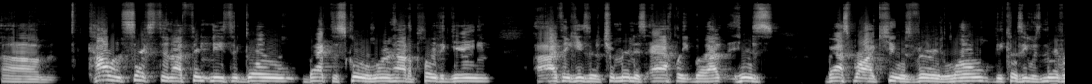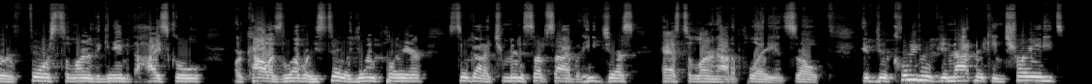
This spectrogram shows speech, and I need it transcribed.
Um, Collin Sexton, I think, needs to go back to school and learn how to play the game. I think he's a tremendous athlete, but I, his basketball IQ is very low because he was never forced to learn the game at the high school or college level. He's still a young player, still got a tremendous upside, but he just has to learn how to play. And so, if you're Cleveland, if you're not making trades,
